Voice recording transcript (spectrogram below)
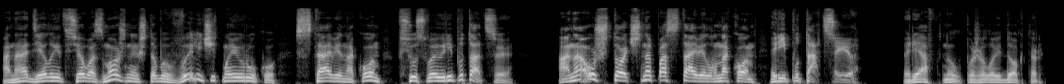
Она делает все возможное, чтобы вылечить мою руку, ставя на кон всю свою репутацию — она уж точно поставила на кон репутацию!» — рявкнул пожилой доктор.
